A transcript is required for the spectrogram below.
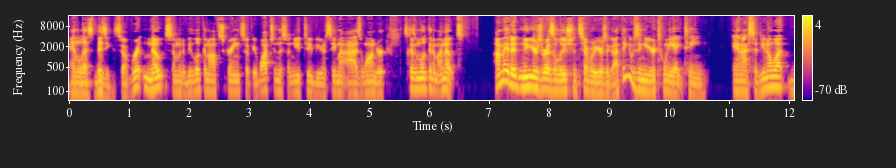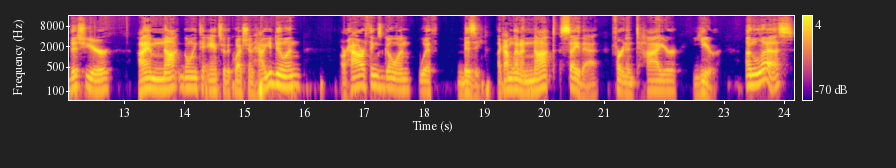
and less busy. So I've written notes. I'm going to be looking off screen. So if you're watching this on YouTube, you're going to see my eyes wander. It's because I'm looking at my notes. I made a New Year's resolution several years ago. I think it was in the year 2018. And I said, you know what? This year, I am not going to answer the question, how you doing? Or how are things going with busy? Like I'm going to not say that for an entire year unless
